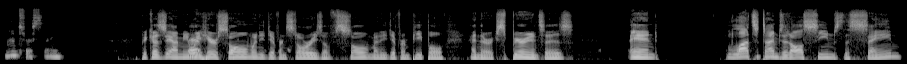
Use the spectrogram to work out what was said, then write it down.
Interesting. Because yeah, I mean we hear so many different stories of so many different people and their experiences and lots of times it all seems the same,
